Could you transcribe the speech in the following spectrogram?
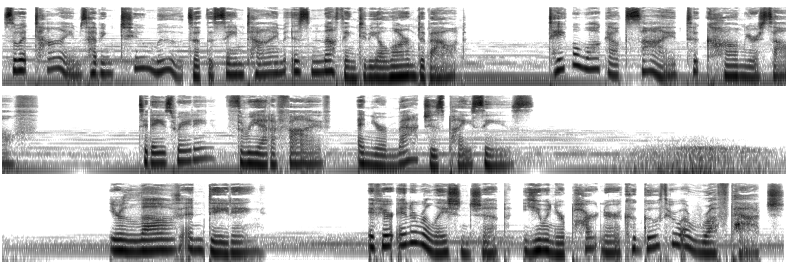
so at times having two moods at the same time is nothing to be alarmed about. Take a walk outside to calm yourself. Today's rating 3 out of 5, and your match is Pisces. Your love and dating. If you're in a relationship, you and your partner could go through a rough patch.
